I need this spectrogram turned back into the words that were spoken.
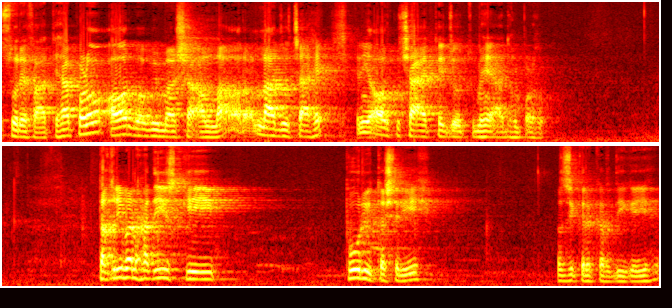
سور فاتحہ پڑھو، اور وہ بھی ماشاء اللہ اور اللہ جو چاہے یعنی اور کچھ آیتیں جو تمہیں یاد ہوں، پڑھو۔ تقریباً حدیث کی پوری تشریح ذکر کر دی گئی ہے۔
